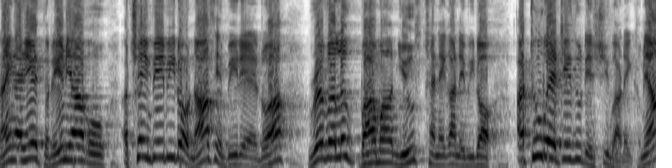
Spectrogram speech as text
နိုင်ငံရေးသတင်းများကိုအချိန်ပေးပြီးတော့နားဆင်ပေးတဲ့အတွက် Revolut Burma News Channel ကနေပြီးတော့အထူးပဲကျေးဇူးတင်ရှိပါတယ်ခင်ဗျာ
